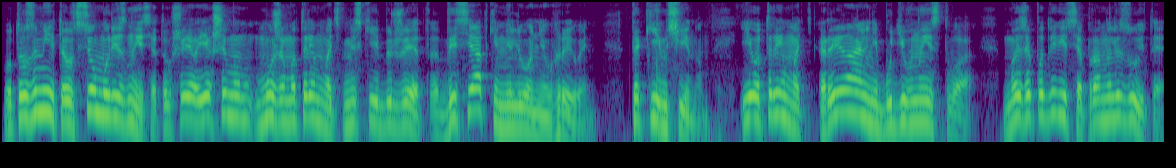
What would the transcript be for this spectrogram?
От розумієте, в цьому різниця. Тому що якщо ми можемо отримати в міський бюджет десятки мільйонів гривень таким чином і отримати реальні будівництва, ми же подивіться, проаналізуйте.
